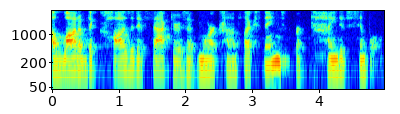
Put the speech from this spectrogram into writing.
a lot of the causative factors of more complex things are kind of simple.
